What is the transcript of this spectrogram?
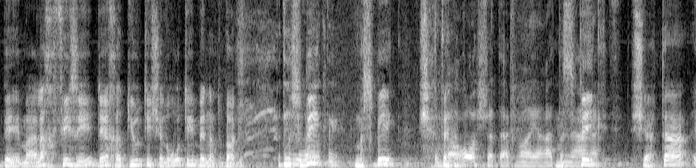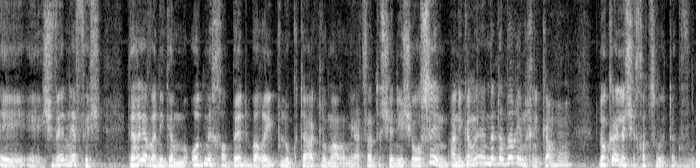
במהלך פיזי דרך הדיוטי של רותי בנתב"ג. מספיק. מספיק שאתה, בראש אתה כבר ירדת מספיק מהארץ. שאתה אה, אה, שווה נפש. דרך אגב, אני גם מאוד מכבד ברי פלוגתא, כלומר מהצד השני שעושים. אני גם מדבר עם חלקם, לא כאלה שחצו את הגבול.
